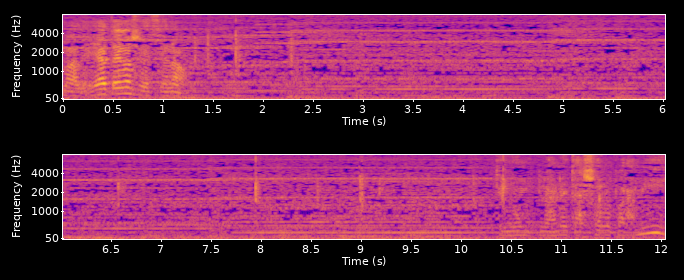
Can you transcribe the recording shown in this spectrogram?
Vale, ya tengo seleccionado. Solo para mí.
